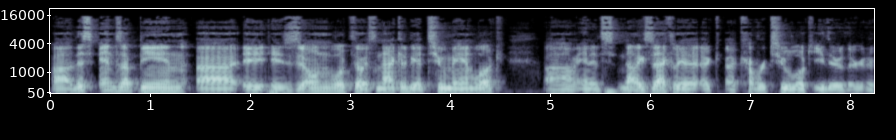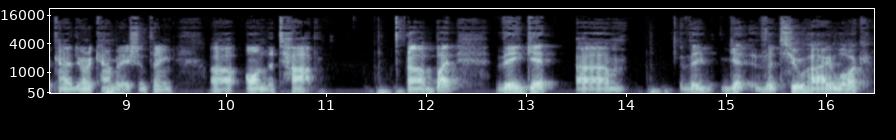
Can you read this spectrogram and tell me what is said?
Uh, this ends up being uh, a, a, zone look, though. It's not going to be a two man look. Um, and it's not exactly a, a, cover two look either. They're, they're kind of doing a combination thing uh, on the top, uh, but they get um, they get the two high look,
